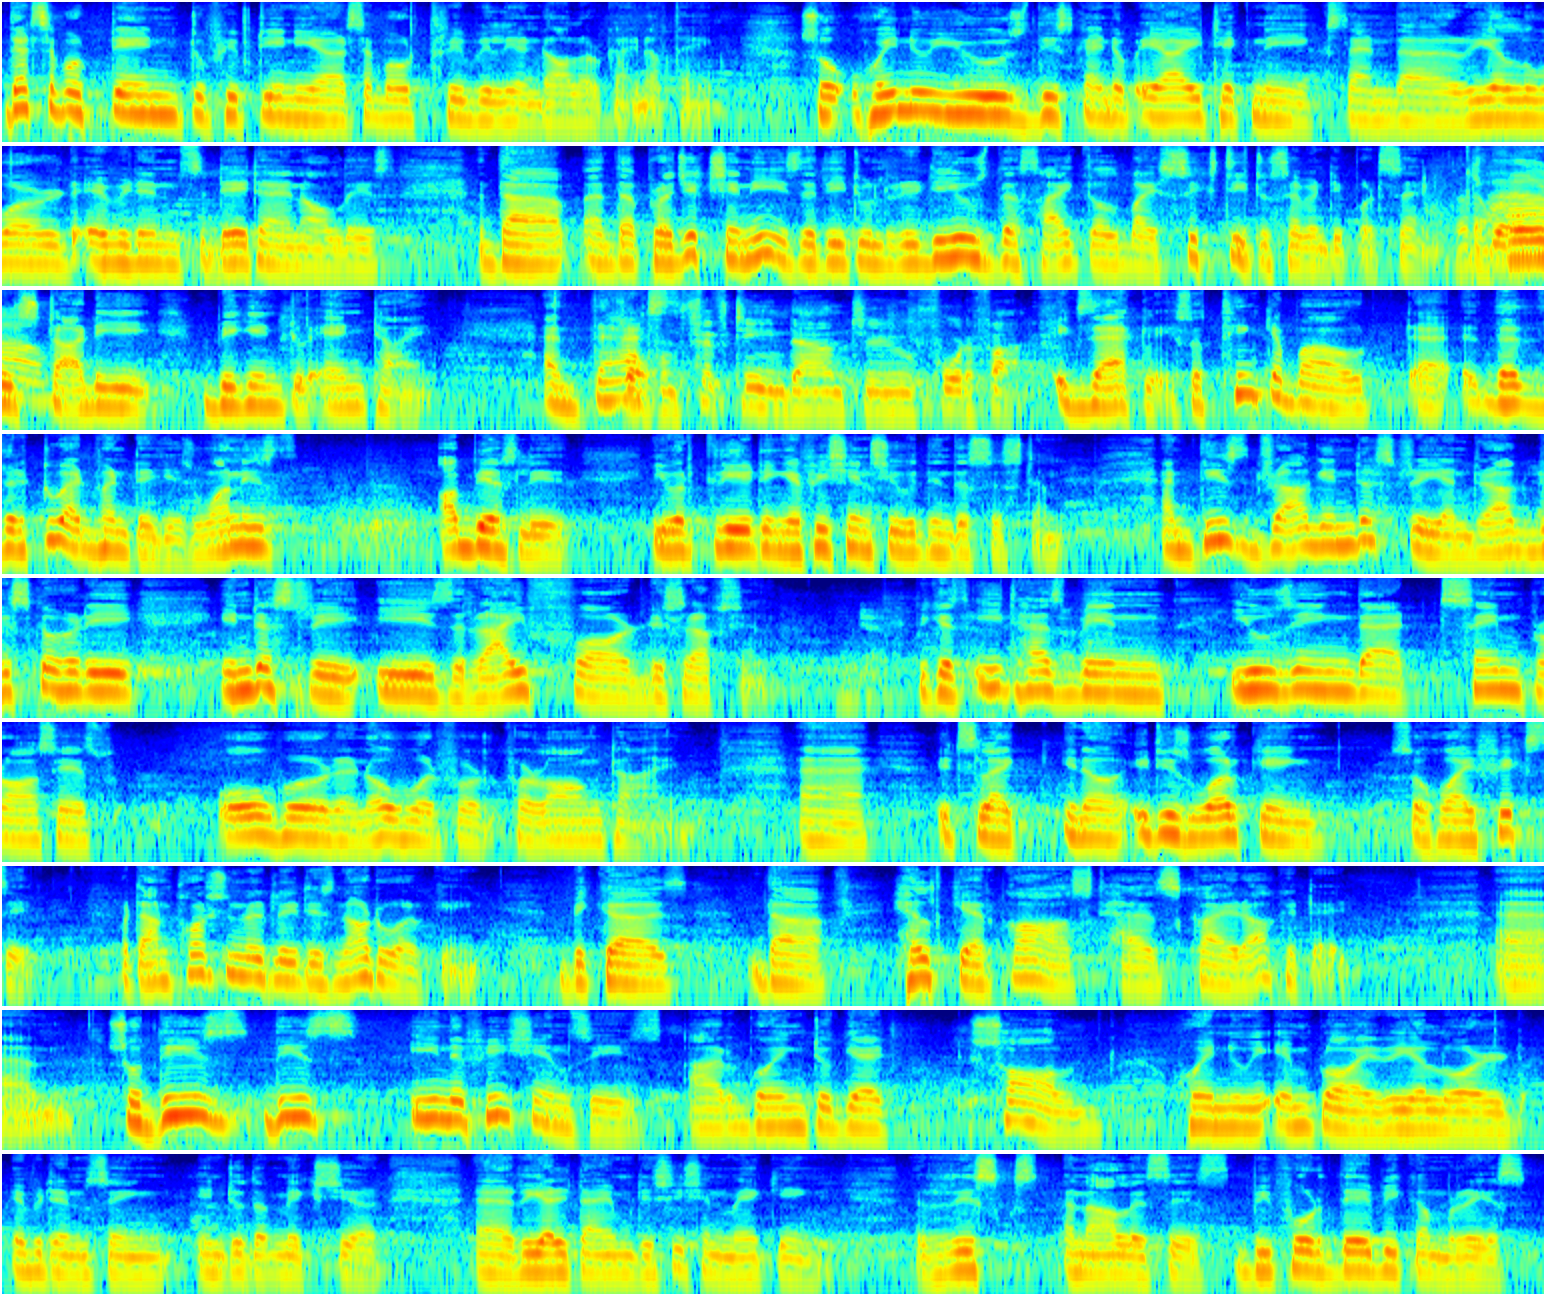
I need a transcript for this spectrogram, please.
That's about 10 to 15 years, about $3 billion kind of thing. So when you use this kind of AI techniques and the real world evidence data and all this, the, uh, the projection is that it will reduce the cycle by 60 to 70%. the great. whole Wow. study begin to end time. And So from 15 down to four to five. Exactly. So think about uh, there, there are two advantages. One is obviously you are creating efficiency within the system, and this drug industry and drug discovery industry is rife for disruption because it has been using that same process over and over for, for a long time. Uh, it's like, you know, it is working, so why fix it? But unfortunately, it is not working because the healthcare cost has skyrocketed. Um, so these, these inefficiencies are going to get solved when we employ real world evidencing into the mixture, uh, real time decision making, risks analysis before they become risk.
